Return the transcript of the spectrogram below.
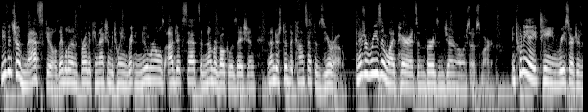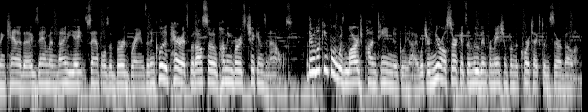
He even showed math skills, able to infer the connection between written numerals, object sets, and number vocalization, and understood the concept of zero. And there's a reason why parrots and birds in general are so smart. In 2018, researchers in Canada examined 98 samples of bird brains that included parrots but also hummingbirds, chickens, and owls. What they were looking for was large pontine nuclei, which are neural circuits that move information from the cortex to the cerebellum.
